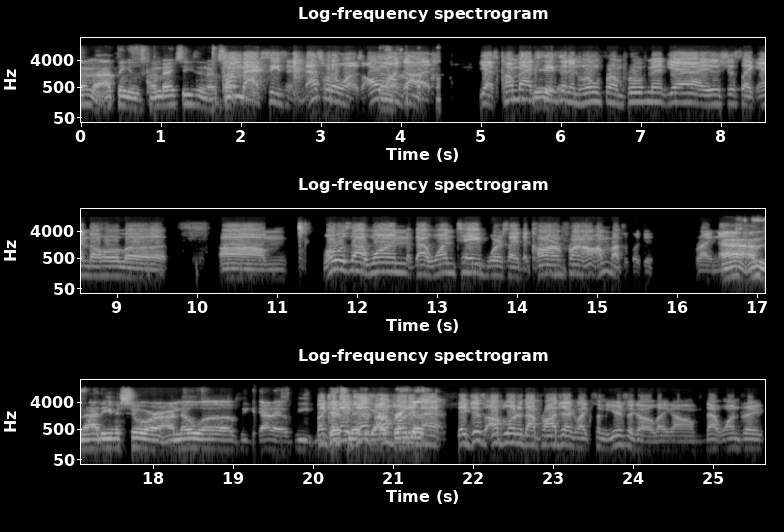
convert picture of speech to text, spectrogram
Something. I think it was comeback season or something. Comeback season. That's what it was. Oh my god. Yes, comeback yeah. season and room for improvement. Yeah, it's just like and the whole uh um what was that one that one tape where it's like the car in front? I'm about to look it right now? I, am not even sure. I know uh we gotta we like they just uploaded that they just uploaded that project like some years ago. Like um that one Drake.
